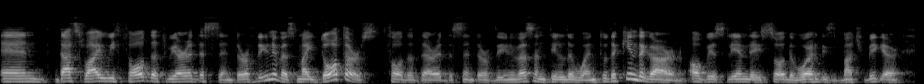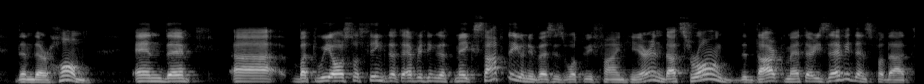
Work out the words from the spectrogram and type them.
And that's why we thought that we are at the center of the universe. My daughters thought that they're at the center of the universe until they went to the kindergarten, obviously, and they saw the world is much bigger than their home. And uh, uh, but we also think that everything that makes up the universe is what we find here, and that's wrong. The dark matter is evidence for that.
